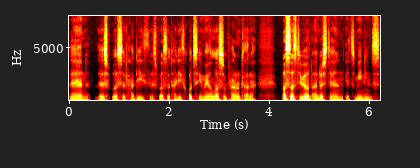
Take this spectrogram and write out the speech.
than this blessed hadith, this blessed hadith Qudsi. May Allah subhanahu wa ta'ala bless us to be able to understand its meanings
